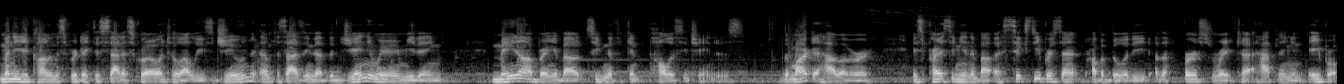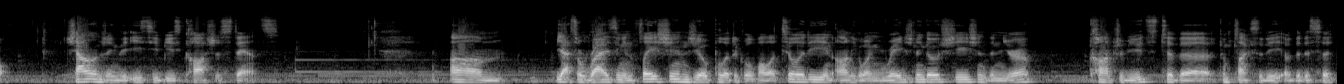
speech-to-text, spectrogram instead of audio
Many economists predict a status quo until at least June, emphasizing that the January meeting may not bring about significant policy changes. The market, however, is pricing in about a 60% probability of the first rate cut happening in April, challenging the ECB's cautious stance. Um, yeah, so rising inflation, geopolitical volatility, and ongoing wage negotiations in Europe contributes to the complexity of the, deci-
